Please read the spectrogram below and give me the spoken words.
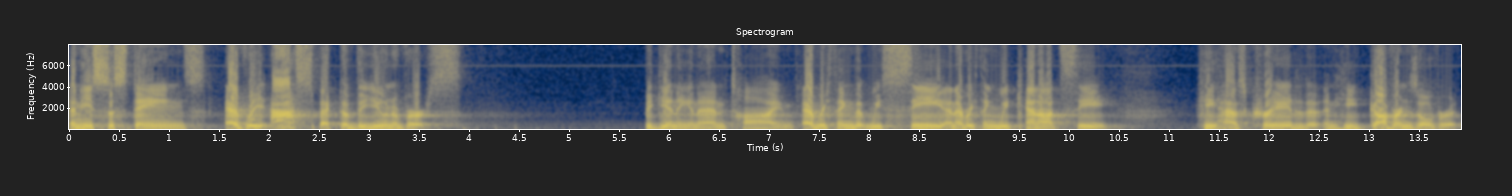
And he sustains every aspect of the universe beginning and end, time, everything that we see and everything we cannot see. He has created it and He governs over it.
